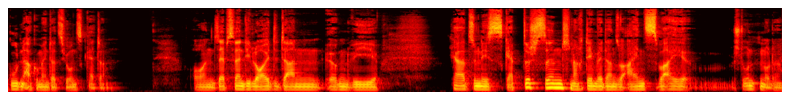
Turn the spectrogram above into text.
guten Argumentationskette. Und selbst wenn die Leute dann irgendwie ja zunächst skeptisch sind, nachdem wir dann so ein, zwei Stunden oder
